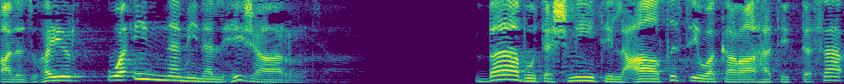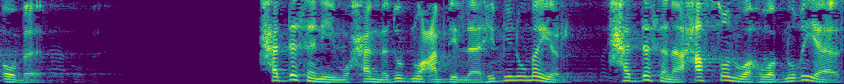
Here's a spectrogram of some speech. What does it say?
قال زهير وإن من الهجار. باب تشميت العاطس وكراهة التثاؤب. حدثني محمد بن عبد الله بن نمير. حدثنا حفص وهو ابن غياث.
